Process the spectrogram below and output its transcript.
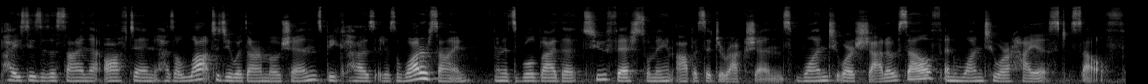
Pisces is a sign that often has a lot to do with our emotions because it is a water sign and it's ruled by the two fish swimming in opposite directions one to our shadow self and one to our highest self.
